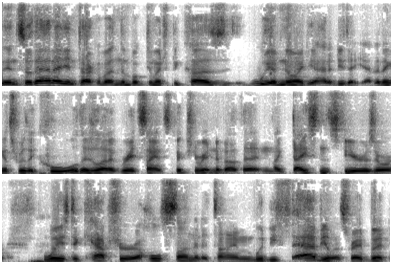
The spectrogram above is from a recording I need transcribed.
And so that I didn't talk about in the book too much because we have no idea how to do that yet. I think it's really cool. There's a lot of great science fiction written about that and like Dyson spheres or ways to capture a whole sun at a time would be fabulous, right? But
